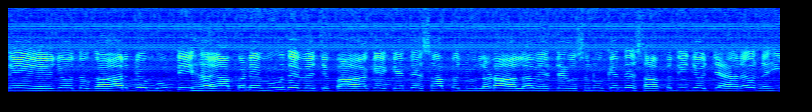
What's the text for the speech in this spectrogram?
ਤੇ ਜੋ ਦੁਗਾਰ ਜੋ ਬੂਟੀ ਹੈ ਆਪਣੇ ਮੂੰਹ ਦੇ ਵਿੱਚ ਪਾ ਕੇ ਕਹਿੰਦੇ ਸੱਪ ਨੂੰ ਲੜਾ ਲਵੇ ਤੇ ਉਸ ਨੂੰ ਕਹਿੰਦੇ ਸੱਪ ਦੀ ਜੋ ਜ਼ਹਿਰ ਹੈ ਉਹ ਨਹੀਂ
